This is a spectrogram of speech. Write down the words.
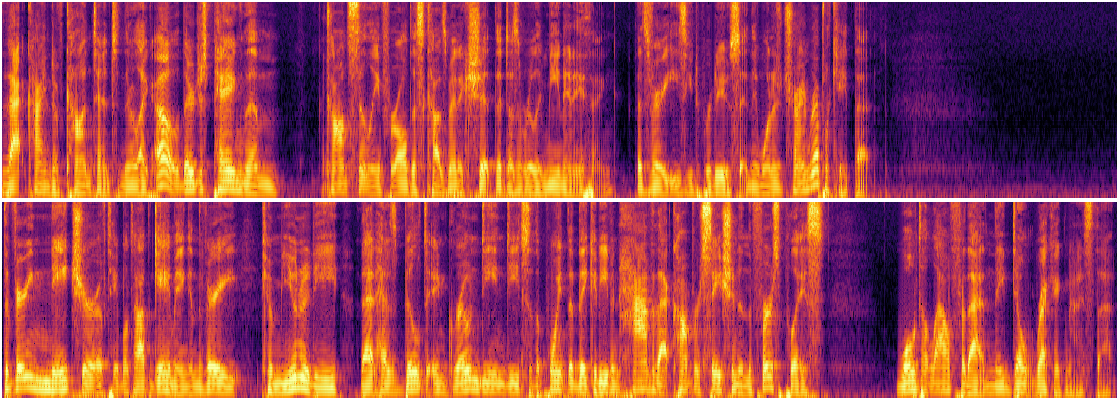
that kind of content, and they're like, oh, they're just paying them constantly for all this cosmetic shit that doesn't really mean anything. That's very easy to produce, and they wanted to try and replicate that the very nature of tabletop gaming and the very community that has built and grown D&D to the point that they could even have that conversation in the first place won't allow for that and they don't recognize that.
